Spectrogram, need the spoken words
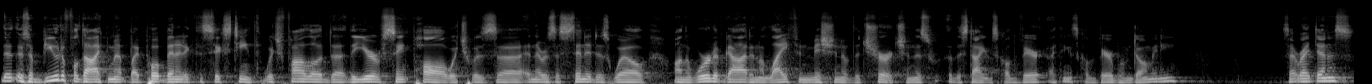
there, there's a beautiful document by Pope Benedict XVI, which followed uh, the year of Saint Paul, which was uh, and there was a synod as well on the Word of God and the life and mission of the Church. And this this document is called Ver, I think it's called Verbum Domini. Is that right, Dennis?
